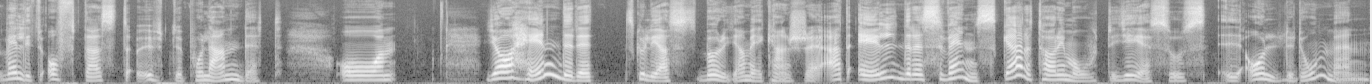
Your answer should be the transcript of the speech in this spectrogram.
väldigt oftast ute på landet. Och ja, händer det, skulle jag börja med kanske, att äldre svenskar tar emot Jesus i ålderdomen.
